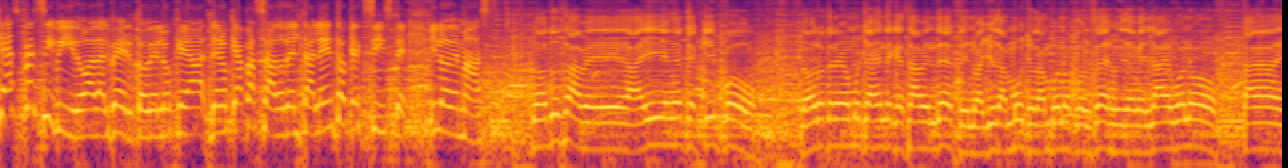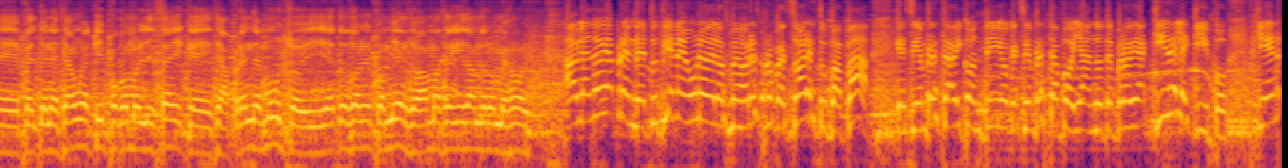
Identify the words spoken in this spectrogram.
¿qué has percibido, Adalberto, de lo que ha, de lo que ha pasado, del talento que existe y lo demás? No, tú sabes, ahí en este equipo nosotros tenemos mucha gente que sabe de esto y nos ayuda mucho, dan buenos consejos y de verdad es bueno eh, pertenecer a un equipo como el Licey que se aprende mucho y esto es solo el comienzo, vamos a seguir dando lo mejor. Hablando de aprender, tú tienes uno de los mejores profesores, tu papá, que siempre está contigo, que siempre está apoyándote, pero de aquí del equipo, ¿quién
